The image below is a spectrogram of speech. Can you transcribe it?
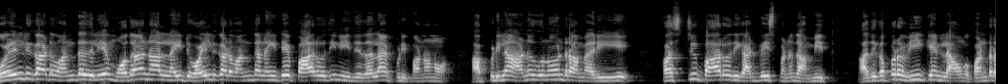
வைல்டு கார்டு வந்ததுலேயே மொதல் நாள் நைட்டு வைல்டு கார்டு வந்த நைட்டே பார்வதி நீ இது இதெல்லாம் இப்படி பண்ணணும். அப்படிலாம் அணுகணுன்ற மாதிரி ஃபஸ்ட்டு பார்வதிக்கு அட்வைஸ் பண்ணது அமித். அதுக்கப்புறம் வீக்கெண்டில் அவங்க பண்ணுற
